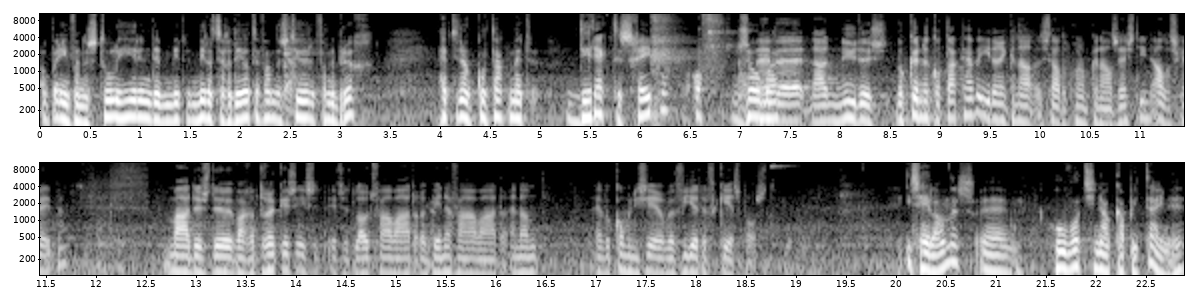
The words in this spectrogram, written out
op een van de stoelen hier in het middelste gedeelte van de, stuur, van de brug. Hebt u dan contact met directe schepen? Of We zomaar? hebben, nou, nu dus, we kunnen contact hebben. Iedereen kanaal, staat op, gewoon op kanaal 16, alle schepen. Maar dus de, waar het druk is, is het, is het loodsvaarwater, het binnenvaarwater. En dan eh, we communiceren we via de verkeerspost. Iets heel anders. Eh, hoe word je nou kapitein? Hè?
